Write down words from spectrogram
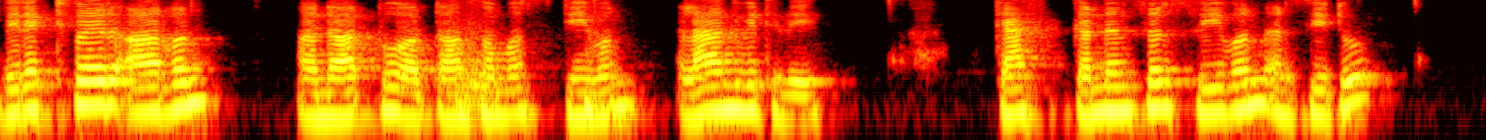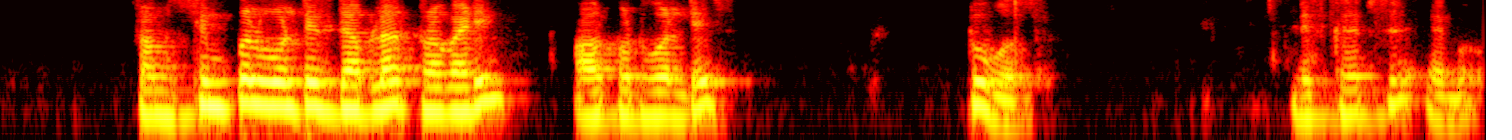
the rectifier R1 and R2 are transformers T1 along with the condenser C1 and C2 from simple voltage doubler providing output voltage 2 volts. Describes above.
